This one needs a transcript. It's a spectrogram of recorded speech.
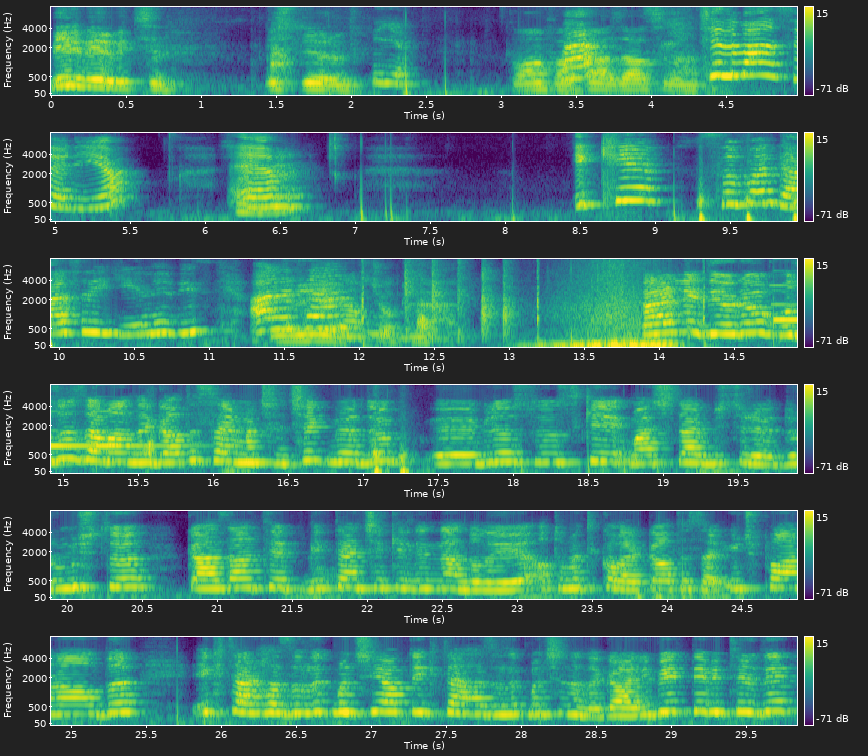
1-1 bitsin. İstiyorum. İyi. Puan farkı azalsın artık. Şimdi ben söyleyeyim. Söyle. 2-0 Galatasaray yeneriz. Anne sen çok güzel. Ben ne diyorum? Uzun zamandır Galatasaray maçını çekmiyorduk. Ee, biliyorsunuz ki maçlar bir süre durmuştu. Gaziantep ligden çekildiğinden dolayı otomatik olarak Galatasaray 3 puan aldı. İki tane hazırlık maçı yaptı. İki tane hazırlık maçını da galibiyetle bitirdi.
